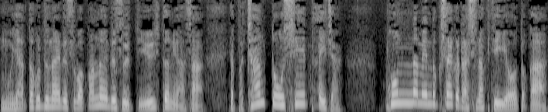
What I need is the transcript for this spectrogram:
もうやったことないです、わかんないですっていう人にはさ、やっぱちゃんと教えたいじゃん。こんなめんどくさいことはしなくていいよとか、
